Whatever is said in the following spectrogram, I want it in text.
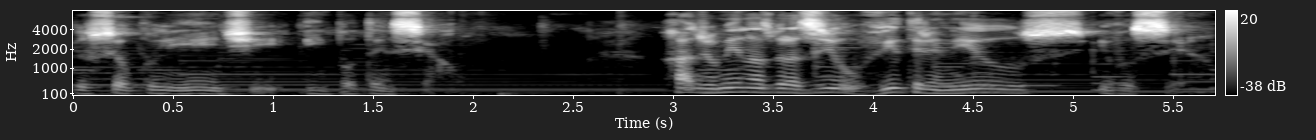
e o seu cliente em potencial. Rádio Minas Brasil, Vitre News e você.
